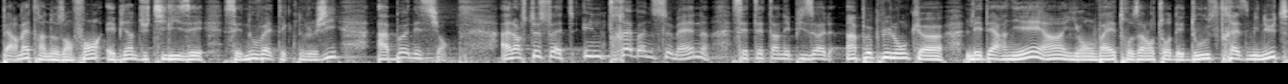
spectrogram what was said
permettre à nos enfants et eh bien, d'utiliser ces nouvelles technologies à bon escient. Alors je te souhaite une très bonne semaine. C'était un épisode un peu plus long que les derniers. Hein. On va être aux alentours des 12-13 minutes.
